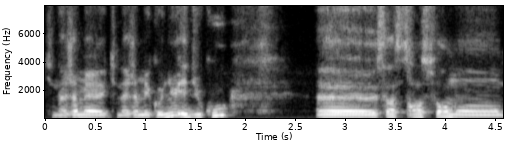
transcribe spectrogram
qu'il n'a jamais, qu'il n'a jamais connu. Et du coup, euh, ça se transforme en,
